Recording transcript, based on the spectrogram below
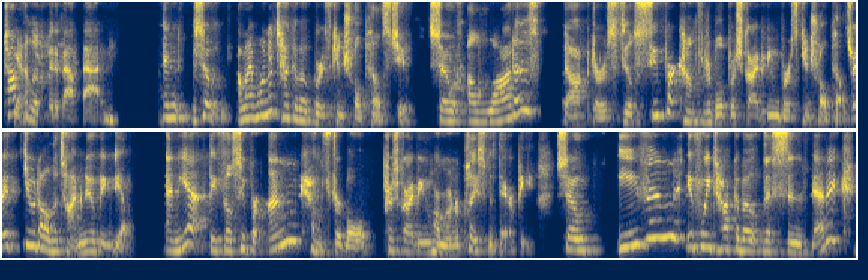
Talk yeah. a little bit about that. And so and I want to talk about birth control pills too. So a lot of doctors feel super comfortable prescribing birth control pills, right? Do it all the time, no big deal. And yet they feel super uncomfortable prescribing hormone replacement therapy. So even if we talk about the synthetic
